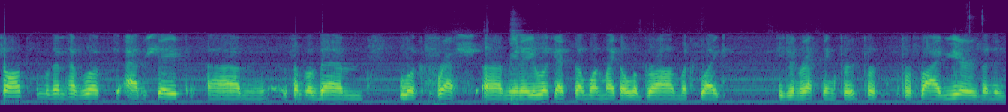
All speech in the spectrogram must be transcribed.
sharp. Some of them have looked out of shape. Um, some of them look fresh. Um, you know, you look at someone like a LeBron, looks like he's been resting for for, for five years, and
